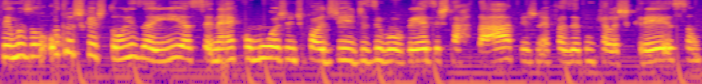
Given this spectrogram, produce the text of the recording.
temos outras questões aí, assim, né, como a gente pode desenvolver as startups, né, fazer com que elas cresçam,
